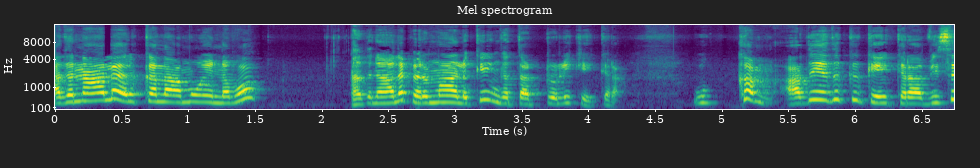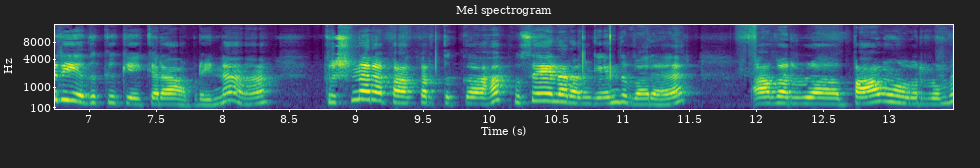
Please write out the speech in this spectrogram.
அதனால் இருக்கலாமோ என்னவோ அதனால் பெருமாளுக்கு இங்கே தட்டொலி கேட்குறா. உக்கம் அது எதுக்கு கேட்குறா? விசிறி எதுக்கு கேட்குறா? அப்படின்னா கிருஷ்ணரை பார்க்கறதுக்காக குசேலர் அங்கேருந்து வர அவர் பாவம் அவர் ரொம்ப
